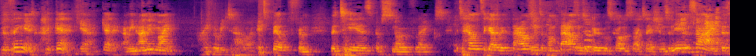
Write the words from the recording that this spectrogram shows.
the thing is, I get it, yeah, I get it. I mean, I'm in my ivory tower. It's built from the tears of snowflakes. It's held together with thousands upon thousands of Google Scholar citations, and inside there's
